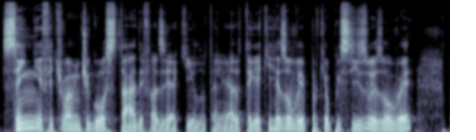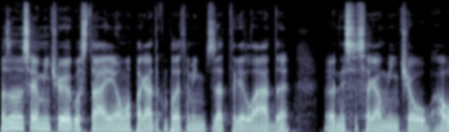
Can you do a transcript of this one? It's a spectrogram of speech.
sem efetivamente gostar de fazer aquilo, tá ligado? Eu teria que resolver porque eu preciso resolver, mas não necessariamente eu ia gostar, é uma parada completamente desatrelada uh, necessariamente ao, ao,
